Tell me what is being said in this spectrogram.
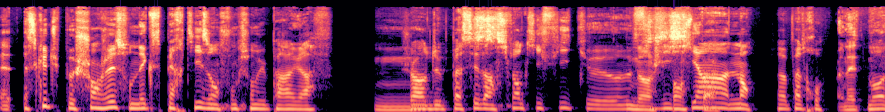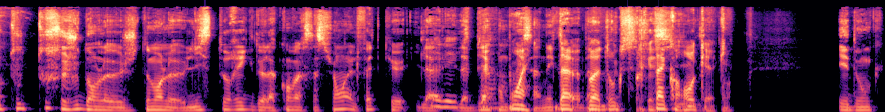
Est-ce que tu peux changer son expertise en fonction du paragraphe? Genre de passer d'un scientifique euh, Non, physicien Non, ça va pas trop. Honnêtement, tout, tout se joue dans le, justement le- l'historique de la conversation et le fait qu'il a, Il bien compris. Ouais, c'est un expert ouais, truc donc d'accord, ok. Et donc,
